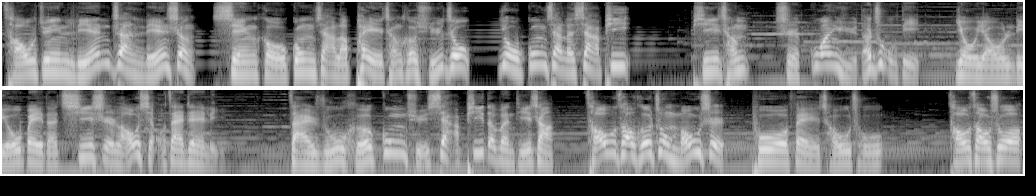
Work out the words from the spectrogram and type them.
曹军连战连胜，先后攻下了沛城和徐州，又攻下了下邳。邳城是关羽的驻地，又有刘备的妻室老小在这里，在如何攻取下邳的问题上，曹操和众谋士颇费踌躇。曹操说。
